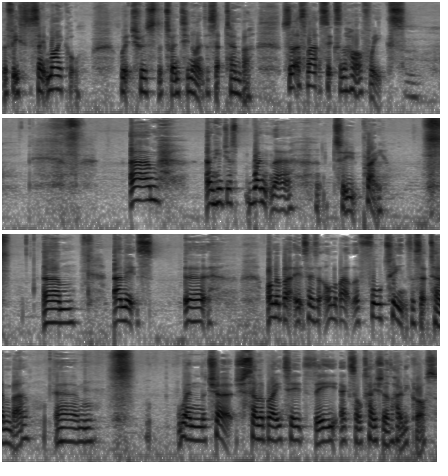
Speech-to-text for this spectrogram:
the Feast of St. Michael, which was the 29th of September. So that's about six and a half weeks. Um, and he just went there to pray. Um, and it's uh, on about it says on about the 14th of September um, when the church celebrated the exaltation of the Holy Cross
